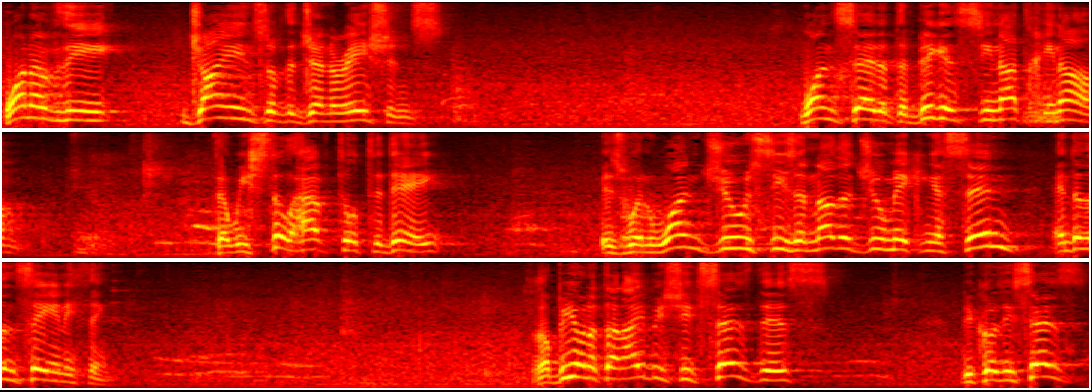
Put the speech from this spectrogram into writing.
One of the giants of the generations once said that the biggest sinat chinam that we still have till today is when one Jew sees another Jew making a sin and doesn't say anything. Rabbi Yonatan Eibeshitz says this because he says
